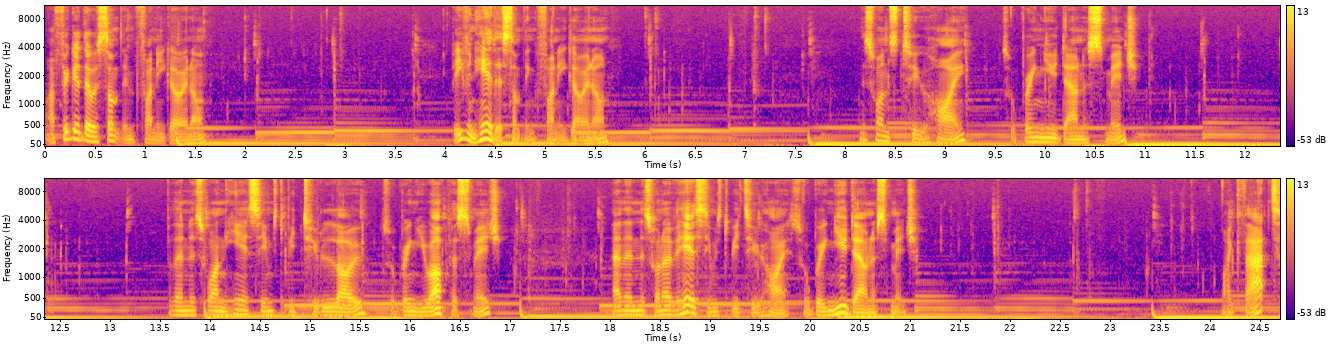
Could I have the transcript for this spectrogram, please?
I figured there was something funny going on. But even here there's something funny going on. This one's too high, so we'll bring you down a smidge. But then this one here seems to be too low, so we'll bring you up a smidge. And then this one over here seems to be too high, so we'll bring you down a smidge. Like that.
